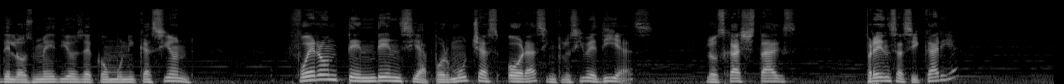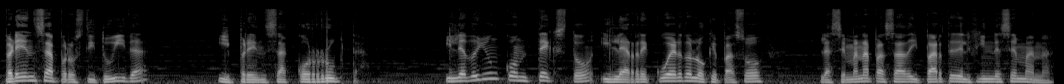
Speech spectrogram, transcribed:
de los medios de comunicación. Fueron tendencia por muchas horas, inclusive días, los hashtags prensa sicaria, prensa prostituida y prensa corrupta. Y le doy un contexto y le recuerdo lo que pasó la semana pasada y parte del fin de semana,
